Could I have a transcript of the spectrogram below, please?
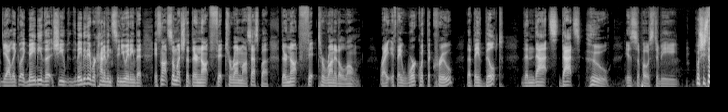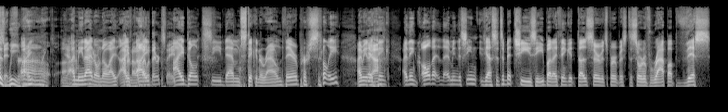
Yeah, like like maybe that she maybe they were kind of insinuating that it's not so much that they're not fit to run Mos Espa, they're not fit to run it alone, right? If they work with the crew that they've built, then that's that's who is supposed to be Well, she says we, right? Uh, like Yeah, I mean, I, I don't don't know. I, I, I don't know. Is that what they were saying? I don't see them sticking around there personally. I mean, Yeah. I think I think all that. I mean, the scene. Yes, it's a bit cheesy, but I think it does serve its purpose to sort of wrap up this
